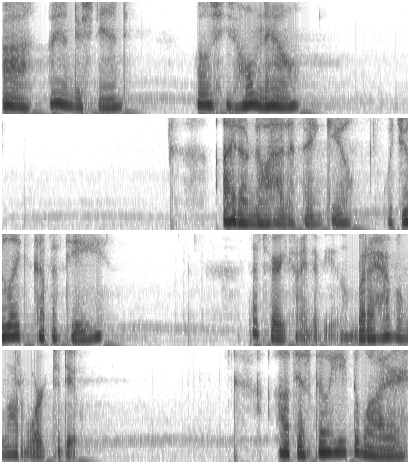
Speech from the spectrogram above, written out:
Ah, I understand. Well, she's home now. I don't know how to thank you. Would you like a cup of tea? That's very kind of you, but I have a lot of work to do. I'll just go heat the water.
